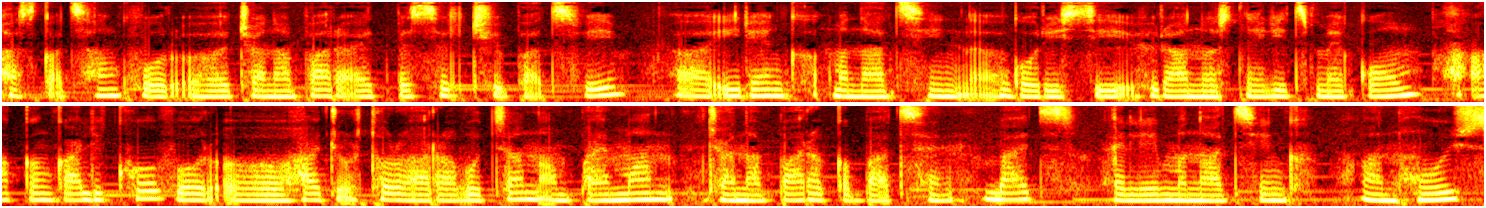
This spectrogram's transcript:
հասկացանք, որ ճանապարհը այդպես էլ չի բացվի իրենք մնացին Գորիսի հյուրանոցներից մեկում ակնկալիքով որ հաջորդ օր առավոտյան անպայման ճանապարհը կբացեն բայց ելի մնացինք անհույս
